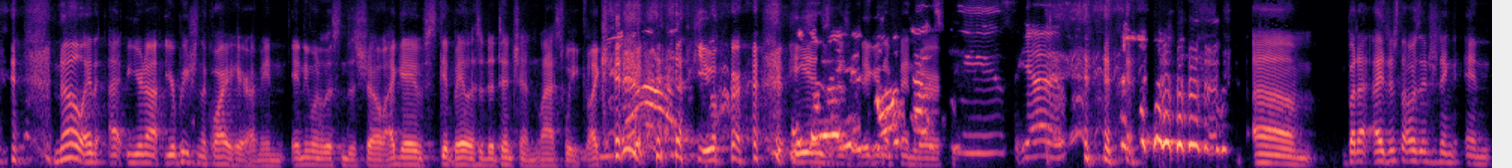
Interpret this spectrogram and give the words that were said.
no, and uh, you're not. You're preaching the choir here. I mean, anyone who listens to the show, I gave Skip Bayless a detention last week. Like you are, he is as big an offender. Please, yes. um, but I, I, just thought it was interesting, and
